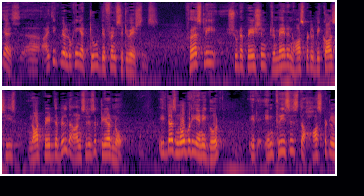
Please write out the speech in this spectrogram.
Yes, uh, I think we are looking at two different situations. Firstly, should a patient remain in hospital because he's not paid the bill? The answer is a clear no. It does nobody any good. It increases the hospital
